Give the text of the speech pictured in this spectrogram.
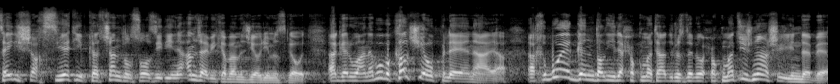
سەیری شخصیەتی بکە چەند دڵسۆزی دینە ئەمجا بیکە بە مجێوری مزگەوت ئەگەر وانە بوو بە کەڵکی ئەو پلەیە نایە ئەخ بۆیە گەندەڵی لە حکومەتا دروست دەبێ و حکومەتیش ناشرین دەبێ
